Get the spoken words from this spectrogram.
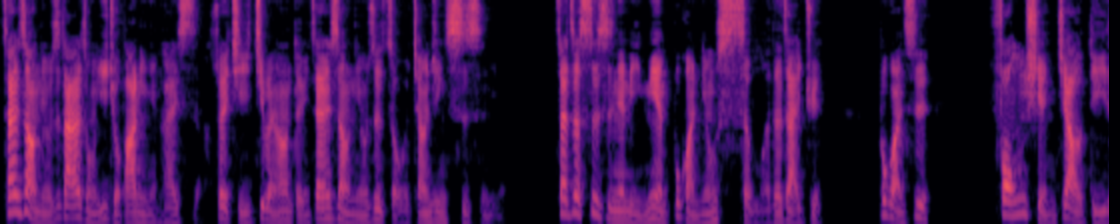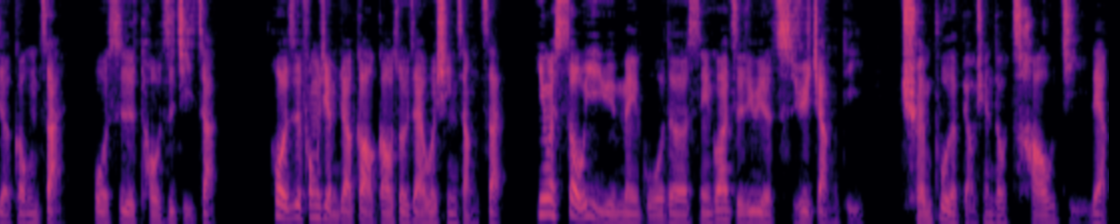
债券市场牛市大概从一九八零年开始啊，所以其实基本上等于债券市场牛市走了将近四十年。在这四十年里面，不管你用什么的债券，不管是风险较低的公债，或是投资级债，或者是风险比较高的高收益债或新上债，因为受益于美国的十年国债殖利率的持续降低，全部的表现都超级亮。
